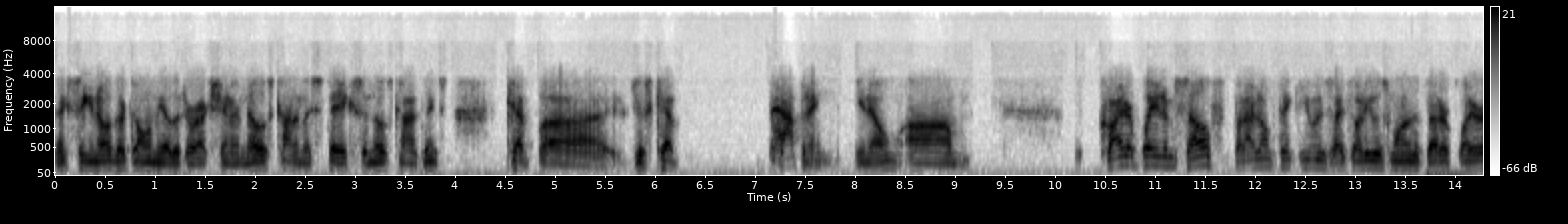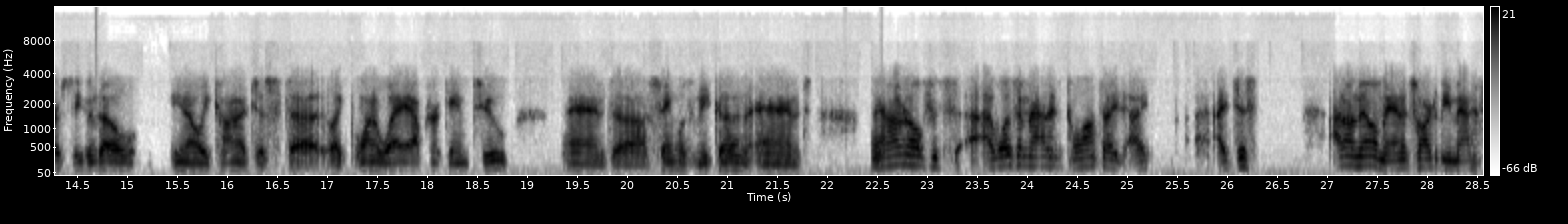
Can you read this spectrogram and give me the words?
Next thing you know, they're going the other direction, and those kind of mistakes and those kind of things kept uh, just kept happening. You know, um, Kreider blamed himself, but I don't think he was. I thought he was one of the better players, even though you know he kind of just uh, like went away after game two, and uh, same with Mika and. and Man, I don't know if it's. I wasn't mad at Gallant. I, I, I just, I don't know, man. It's hard to be mad at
